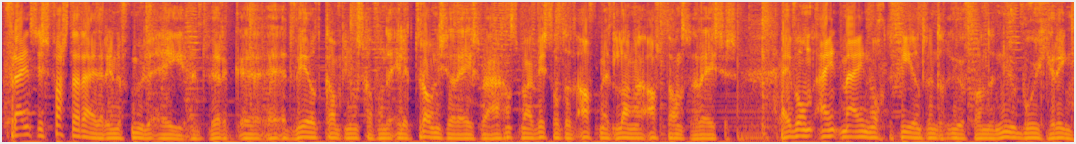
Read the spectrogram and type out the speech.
Freins is vaste rijder in de Formule E, het, werk, uh, het wereldkampioenschap van de elektronische racewagens... maar wisselt het af met lange afstandsraces. Hij won eind mei nog de 24 uur van de Nürburgring.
